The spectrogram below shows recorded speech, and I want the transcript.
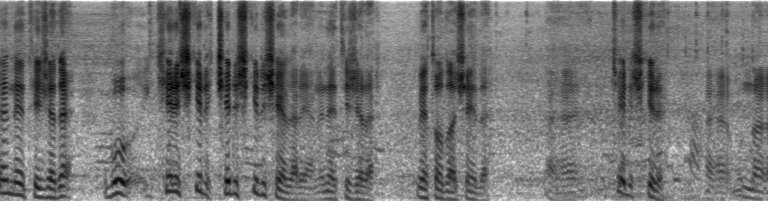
de neticede bu çelişkili, çelişkili şeyler yani neticeler. Vetoda şeyde. Ee, çelişkili. Ee, bunlar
